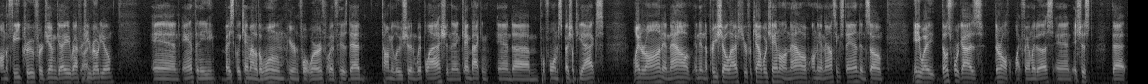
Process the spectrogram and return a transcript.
on the feed crew for Jim Gay, Rafter right. G Rodeo. And Anthony basically came out of the womb here in Fort Worth right. with his dad, Tommy Lucia, and Whiplash, and then came back and, and um, performed specialty acts later on, and now, and then the pre-show last year for Cowboy Channel, and now on the announcing stand. And so, anyway, those four guys they're all like family to us, and it's just that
